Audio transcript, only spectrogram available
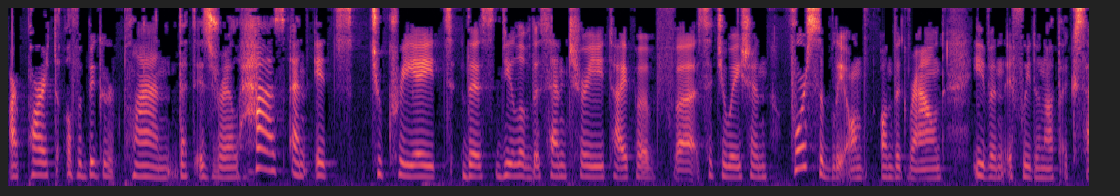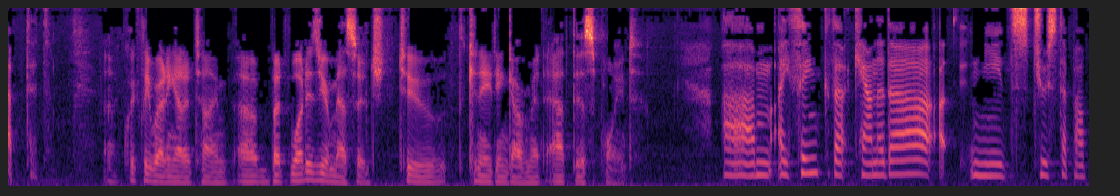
are part of a bigger plan that Israel has, and it's to create this deal of the century type of uh, situation forcibly on, on the ground, even if we do not accept it. Uh, quickly running out of time, uh, but what is your message to the Canadian government at this point? Um, I think that Canada needs to step up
